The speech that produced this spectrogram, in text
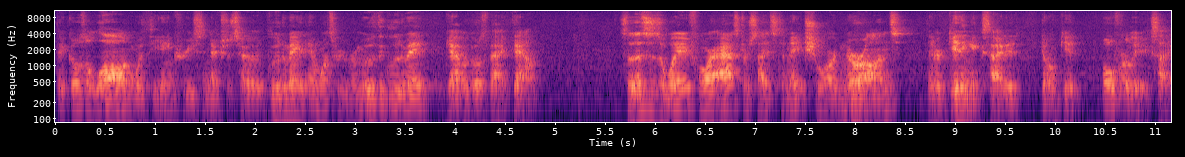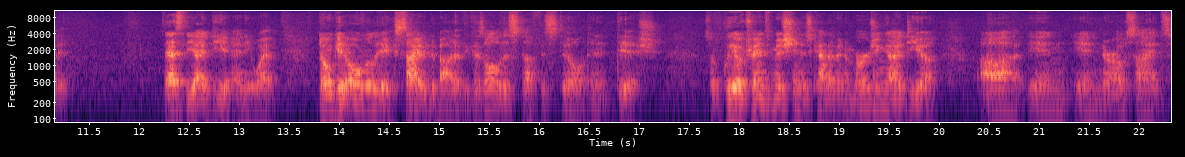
that goes along with the increase in extracellular glutamate, and once we remove the glutamate, GABA goes back down. So this is a way for astrocytes to make sure neurons that are getting excited don't get overly excited. That's the idea anyway. Don't get overly excited about it because all this stuff is still in a dish. So gliotransmission is kind of an emerging idea uh, in, in neuroscience.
